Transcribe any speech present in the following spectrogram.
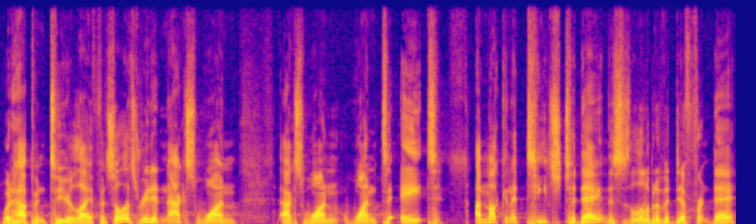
would happen to your life. And so let's read it in Acts 1, Acts 1, 1 to 8. I'm not going to teach today. This is a little bit of a different day.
